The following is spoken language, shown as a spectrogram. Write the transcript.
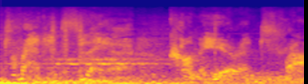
Dragon slayer? Come here and try.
